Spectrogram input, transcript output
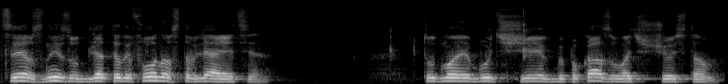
це знизу для телефона вставляється. Тут має бути ще якби показувати щось там.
